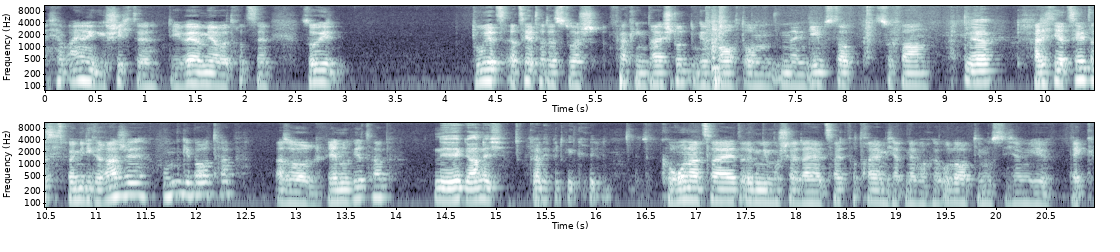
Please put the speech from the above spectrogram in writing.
Ich habe eine Geschichte, die wäre mir aber trotzdem, so wie du jetzt erzählt hattest, du hast fucking drei Stunden gebraucht, um in den GameStop zu fahren. Ja. Hatte ich dir erzählt, dass ich bei mir die Garage umgebaut habe? Also renoviert habe? Nee, gar nicht. Gar nicht mitgekriegt. Corona-Zeit, irgendwie musst du ja deine Zeit vertreiben. Ich hatte eine Woche Urlaub, die musste ich irgendwie weg,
